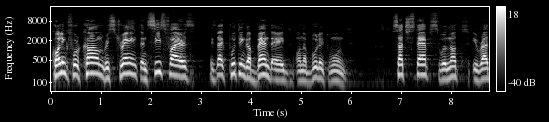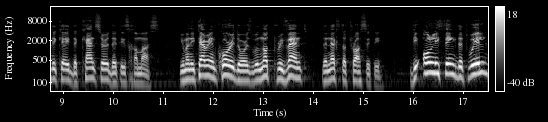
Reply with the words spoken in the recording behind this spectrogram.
Calling for calm, restraint, and ceasefires is like putting a band aid on a bullet wound. Such steps will not eradicate the cancer that is Hamas. Humanitarian corridors will not prevent the next atrocity. The only thing that will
